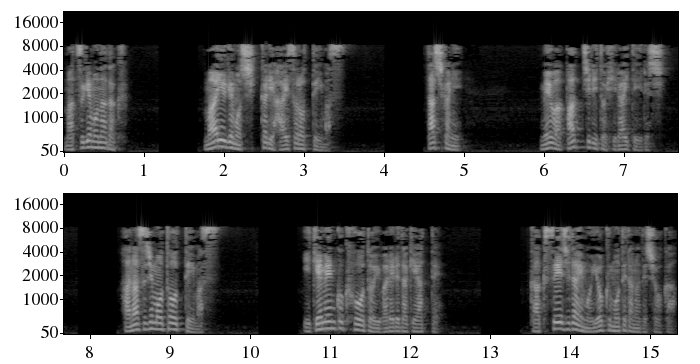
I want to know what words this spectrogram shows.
まつげも長く、眉毛もしっかり生え揃っています。確かに、目はパッチリと開いているし、鼻筋も通っています。イケメン国宝と言われるだけあって、学生時代もよくモテたのでしょうか。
